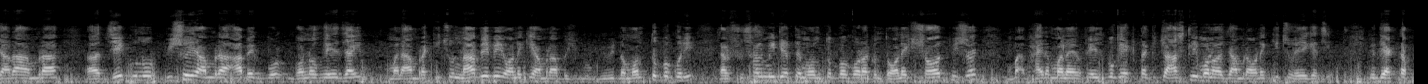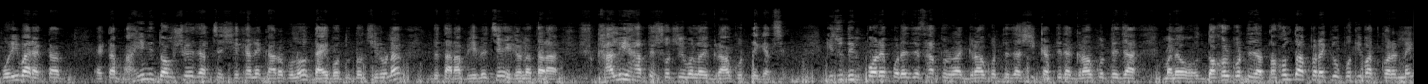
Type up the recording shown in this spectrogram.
যারা আমরা যে কোনো বিষয়ে আমরা আবেগ গণ হয়ে যাই মানে আমরা কিছু না ভেবে অনেকে আমরা বিভিন্ন মন্তব্য করি, কারণ সোশ্যাল মিডিয়াতে মন্তব্য করা কিন্তু অনেক সহজ বিষয়। মানে ফেসবুকে একটা কিছু আসলেই মনে হয় যে আমরা অনেক কিছু হয়ে গেছি। কিন্তু একটা পরিবার, একটা একটা বাহিনী ধ্বংস হয়ে যাচ্ছে, সেখানে কারও কোনো দায়বদ্ধতা ছিল না। তারা ভেবেছে, এখানে তারা খালি হাতে সচিবালয়ে গ্রাও করতে গেছে। কিছুদিন পরে পরে যে ছাত্ররা গ্রাও করতে যায়, শিক্ষার্থীরা গ্রাও করতে যায় মানে দখল করতে যায়, তখন তো আপনারা কেউ প্রতিবাদ করেন নাই।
